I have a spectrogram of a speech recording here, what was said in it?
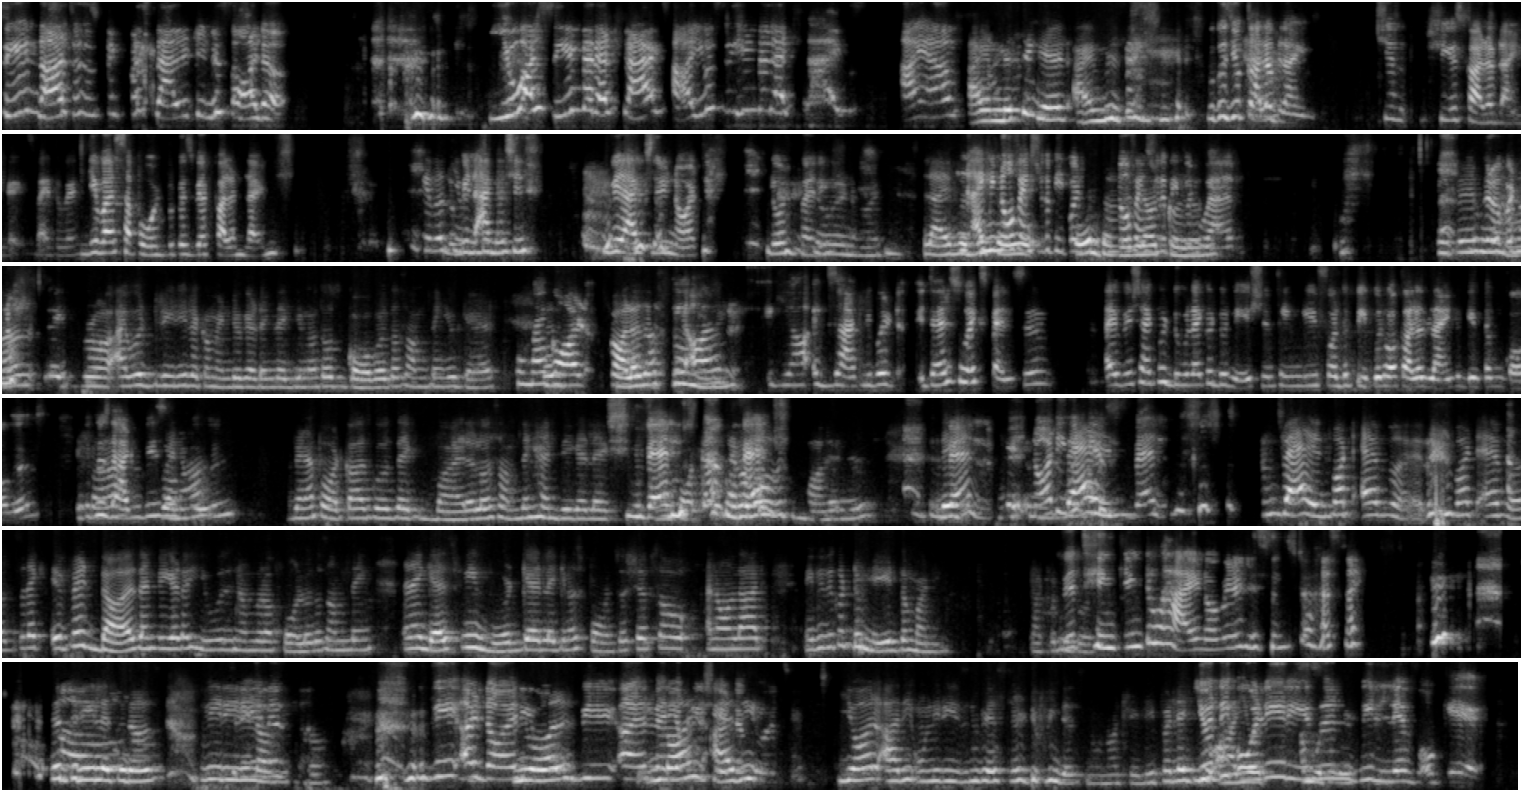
See, narcissistic personality disorder. You are seeing the red flags. Are you seeing the red flags? I am I am missing it. I'm missing it. because you're colorblind. She's she is colorblind, guys. By the way, give us support because we are colorblind. Give us We're actually, we're actually not. Don't No, worry. we're not. Life would I be mean, no offense to the people. so No offense to the people who colours. are. People who Bro, but have, no- like, bro, I would really recommend you getting, like, you know, those goggles or something you get. Oh my Well, god, Collars are so they are yeah exactly but they're so expensive i wish i could do like a donation thingy for the people who are colorblind to give them goggles because that would be so cool when a podcast goes like viral or something and we get like when? podcast when? viral. Like, when? Not even when, when. When? Whatever. Whatever. So like if it does and we get a huge number of followers or something then i guess we would get like you know sponsorships or and all that. Maybe we could donate the money. That would be we're good. thinking too high. Nobody listens to us like the three Oh. listeners we really love you we adore You all- we are very all appreciative the- towards you y'all are the only reason we're still doing this no not really but like You're you the are, you are- only reason we live, okay?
